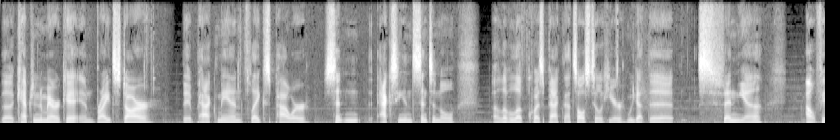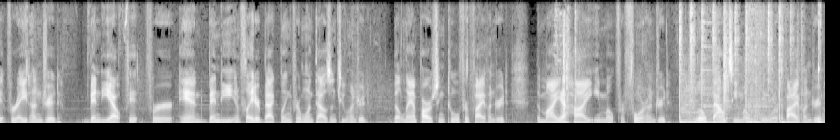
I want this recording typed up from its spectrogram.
The Captain America and Bright Star, the Pac-Man, Flakes Power, Sentin Axion Sentinel level up quest pack. That's all still here. We got the Svenja outfit for 800, Bendy outfit for and Bendy inflator back bling for 1200 the lamp harvesting tool for 500, the Maya High emote for 400, the little bounce emote for 500,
